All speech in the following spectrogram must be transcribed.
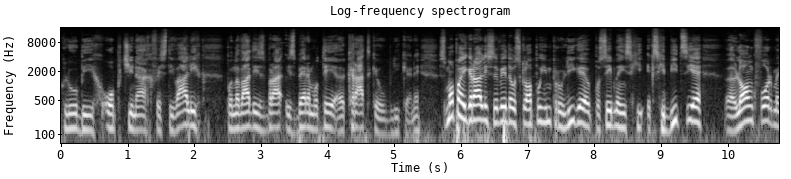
klubih, občinah, festivalih, ponavadi izbra, izberemo te kratke oblike. Ne. Smo pa igrali, seveda, v sklopu Impro lige, posebne ekshibicije, long form,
